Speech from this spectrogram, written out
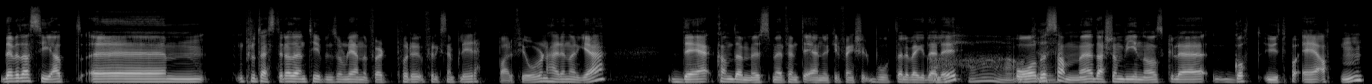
Det vil da si at protester av den typen som ble gjennomført f.eks. i Repparfjorden her i Norge, det kan dømmes med 51 uker fengsel, bot eller begge deler. Aha, Og det samme dersom vi nå skulle gått ut på E18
